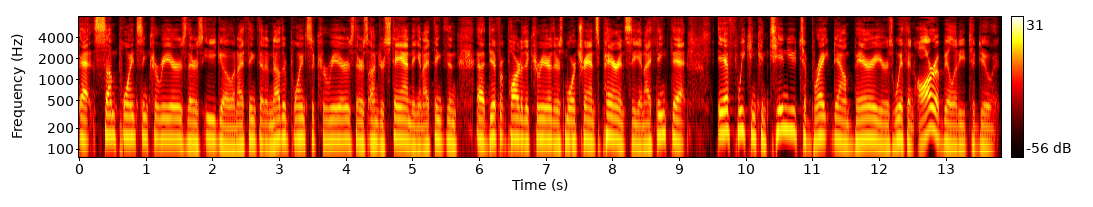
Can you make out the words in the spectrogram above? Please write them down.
at some points in careers there's ego. And i think that in other points of careers there's understanding. And i think in a different part of the career there's more transparency. And i think that if we can continue to break down barriers within our ability to do it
